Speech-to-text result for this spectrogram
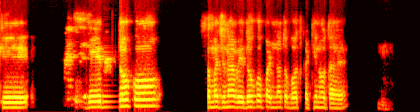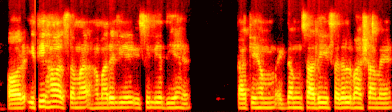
कि वेदों को समझना वेदों को पढ़ना तो बहुत कठिन होता है। और इतिहास हम, हमारे लिए इसीलिए दिए हैं ताकि हम एकदम सादी सरल भाषा में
